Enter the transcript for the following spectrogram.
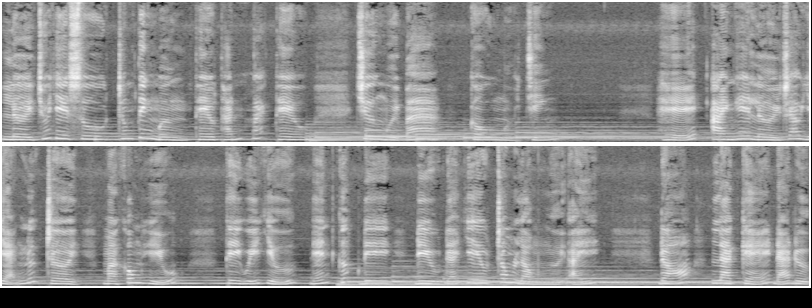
Lời Chúa Giêsu trong Tin mừng theo Thánh mà không hiểu, thì quỷ dữ đến cướp đi điều đã gieo trong lòng người ấy. Đó là kẻ đã được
